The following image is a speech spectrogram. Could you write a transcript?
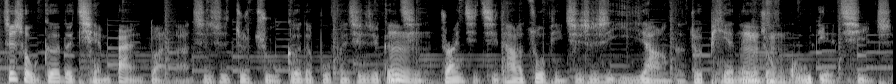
这首歌的前半段啊，其实就主歌的部分，其实跟其专辑其他的作品其实是一样的，就偏那种古典气质。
